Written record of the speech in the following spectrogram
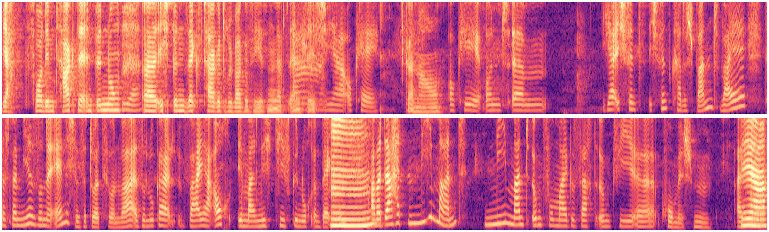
ja, vor dem Tag der Entbindung. Ja. Äh, ich bin sechs Tage drüber gewesen letztendlich. Ah, ja, okay. Genau. Okay, und ähm, ja, ich finde es ich find's gerade spannend, weil das bei mir so eine ähnliche Situation war. Also Luca war ja auch immer nicht tief genug im Becken, mm. aber da hat niemand niemand irgendwo mal gesagt, irgendwie äh, komisch. Hm. Also, ja,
